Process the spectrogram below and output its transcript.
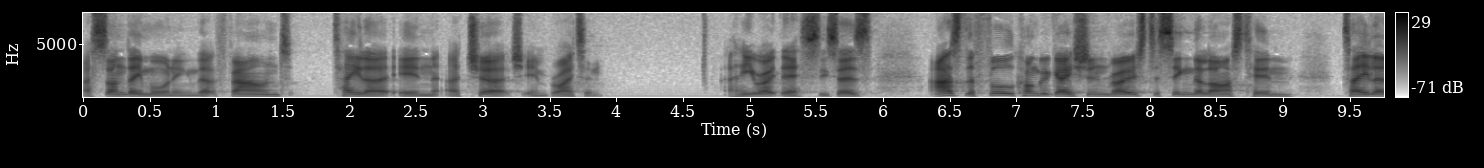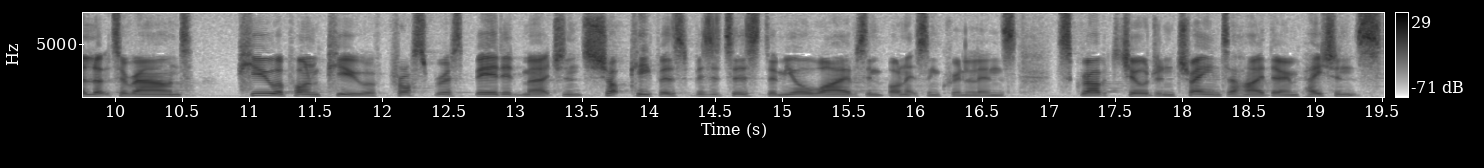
a Sunday morning that found Taylor in a church in Brighton. And he wrote this He says, As the full congregation rose to sing the last hymn, Taylor looked around, pew upon pew of prosperous bearded merchants, shopkeepers, visitors, demure wives in bonnets and crinolines, scrubbed children trained to hide their impatience.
